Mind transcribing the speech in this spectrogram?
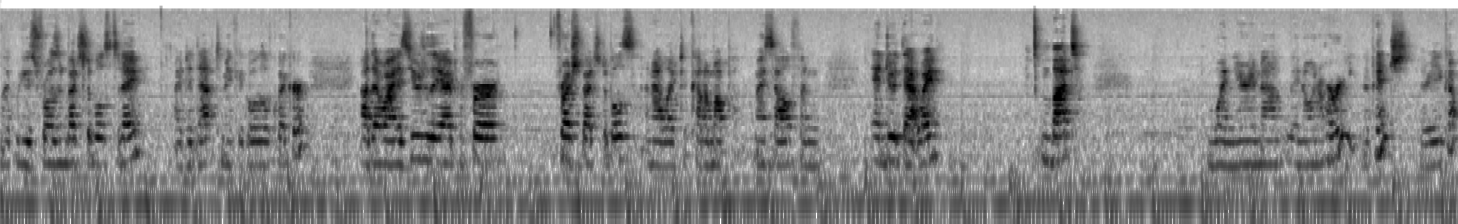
like we use frozen vegetables today, I did that to make it go a little quicker. Otherwise, usually I prefer fresh vegetables and I like to cut them up myself and, and do it that way. But when you're in a, you know, in a hurry, in a pinch, there you go.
